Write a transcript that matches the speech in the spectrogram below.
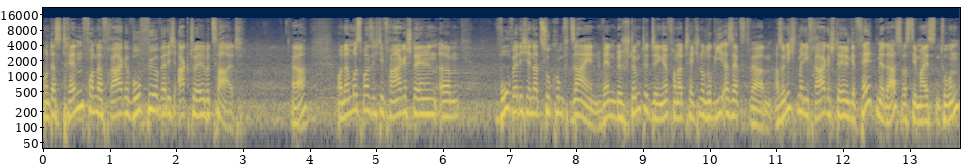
Und das trennen von der Frage, wofür werde ich aktuell bezahlt? Ja? Und dann muss man sich die Frage stellen, ähm, wo werde ich in der Zukunft sein, wenn bestimmte Dinge von der Technologie ersetzt werden? Also nicht mehr die Frage stellen, gefällt mir das, was die meisten tun,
